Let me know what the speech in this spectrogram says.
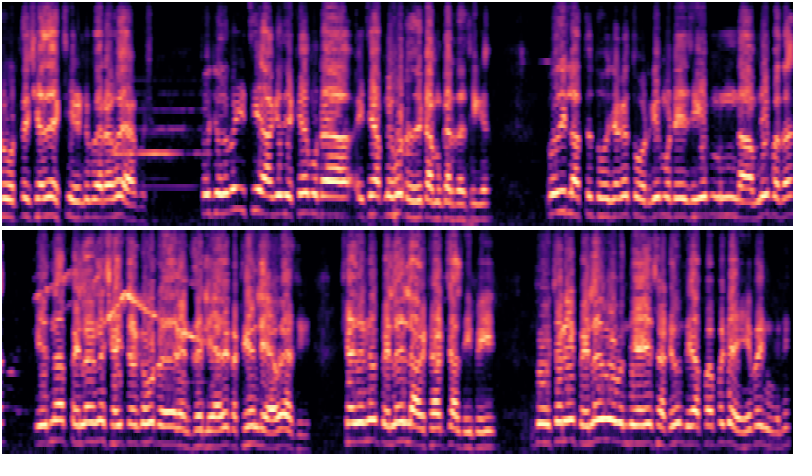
ਰੋਡ ਤੇ ਸ਼ਾਇਦ ਐਕਸੀਡੈਂਟ ਵਗੈਰਾ ਹੋਇਆ ਕੁਝ ਤੋਂ ਜਦੋਂ ਬਈ ਇੱਥੇ ਆ ਕੇ ਦੇਖਿਆ ਮੁੰਡਾ ਇੱਥੇ ਆਪਣੇ ਹੋਟਲ 'ਤੇ ਕੰਮ ਕਰਦਾ ਸੀਗਾ। ਉਹਦੀ ਲੱਤ ਦੋ ਜਗ੍ਹਾ ਤੋੜ ਕੇ ਮੁੰਡੇ ਸੀਗੇ ਮੈਨੂੰ ਨਾਮ ਨਹੀਂ ਪਤਾ। ਇਹਨਾਂ ਪਹਿਲਾਂ ਇਹਨਾਂ ਸ਼ਾਇਦ ਹੋਟਲ ਰੈਂਟ ਤੇ ਲਿਆ ਇਕੱਠੇ ਲਿਆ ਹੋਇਆ ਸੀ। ਸ਼ਾਇਦ ਇਹਨਾਂ ਪਹਿਲਾਂ ਹੀ ਲਾਗਠਾੜ ਚੱਲਦੀ ਪਈ। ਦੋ ਚਾਰ ਹੀ ਪਹਿਲਾਂ ਵੀ ਉਹ ਬੰਦੇ ਆਏ ਸਾਡੇ ਹੁੰਦੇ ਆਪਾਂ ਭਜਾਏ ਭੈਣ ਨੇ।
